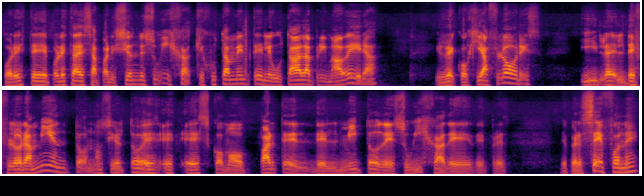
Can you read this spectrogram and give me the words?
por, este, por esta desaparición de su hija que justamente le gustaba la primavera y recogía flores y el desfloramiento, ¿no es cierto?, es, como parte del, mito de su hija, de, Perséfone,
